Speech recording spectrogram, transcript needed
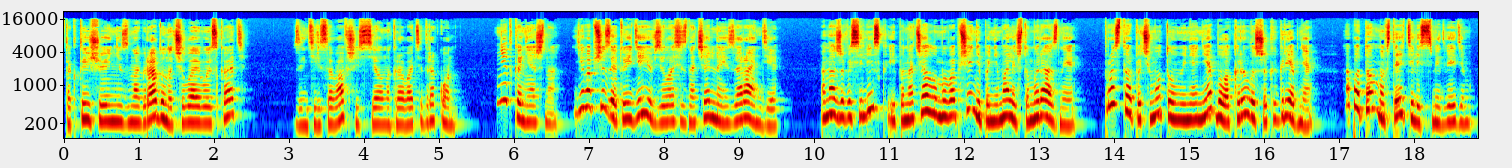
Так ты еще и не за награду начала его искать? Заинтересовавшись, сел на кровати дракон. Нет, конечно. Я вообще за эту идею взялась изначально из-за Ранди. Она же Василиск, и поначалу мы вообще не понимали, что мы разные. Просто почему-то у меня не было крылышек и гребня. А потом мы встретились с медведем.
